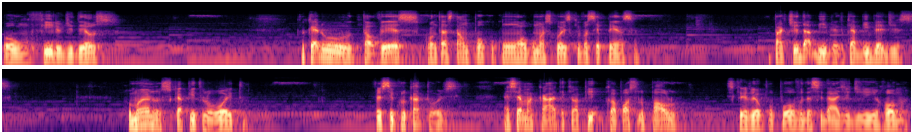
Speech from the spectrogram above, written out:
ou um filho de Deus? Eu quero talvez contrastar um pouco com algumas coisas que você pensa. A partir da Bíblia, do que a Bíblia diz. Romanos capítulo 8, versículo 14. Essa é uma carta que o apóstolo Paulo escreveu para o povo da cidade de Roma.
